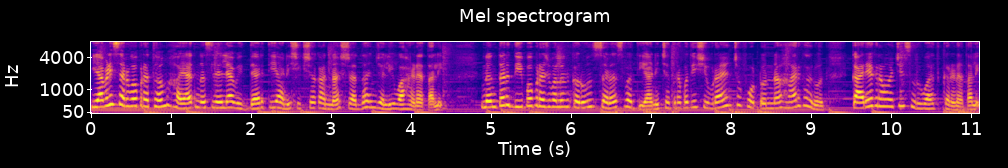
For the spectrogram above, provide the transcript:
यावेळी सर्वप्रथम हयात नसलेल्या विद्यार्थी आणि शिक्षकांना श्रद्धांजली वाहण्यात आली. नंतर दीपप्रज्वलन करून सरस्वती आणि छत्रपती शिवरायांच्या फोटोंना हार घालून कार्यक्रमाची सुरुवात करण्यात आली.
